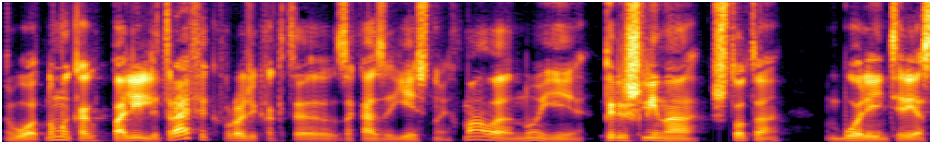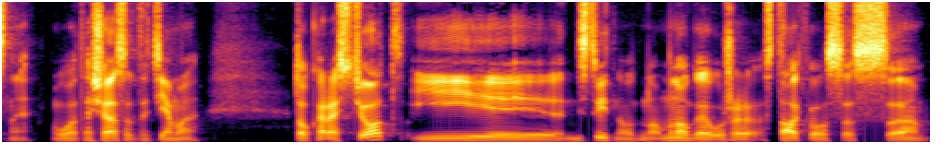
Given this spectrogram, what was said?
Вот. Ну, мы как бы полили трафик, вроде как-то заказы есть, но их мало, ну и перешли на что-то более интересное. Вот. А сейчас эта тема только растет, и действительно много уже сталкивался с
